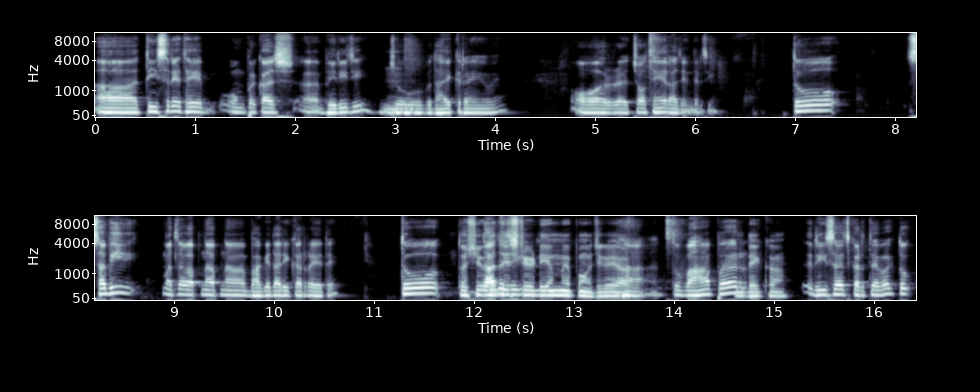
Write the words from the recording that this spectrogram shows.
अ, तीसरे थे ओम प्रकाश भेरी जी जो विधायक रहे हुए और चौथे हैं राजेंद्र जी। तो सभी मतलब अपना अपना भागीदारी कर रहे थे। तो तो शिवाजी स्टेडियम में पहुँच गए हाँ तो वहाँ पर देखा। रिसर्च करते वक्त तो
